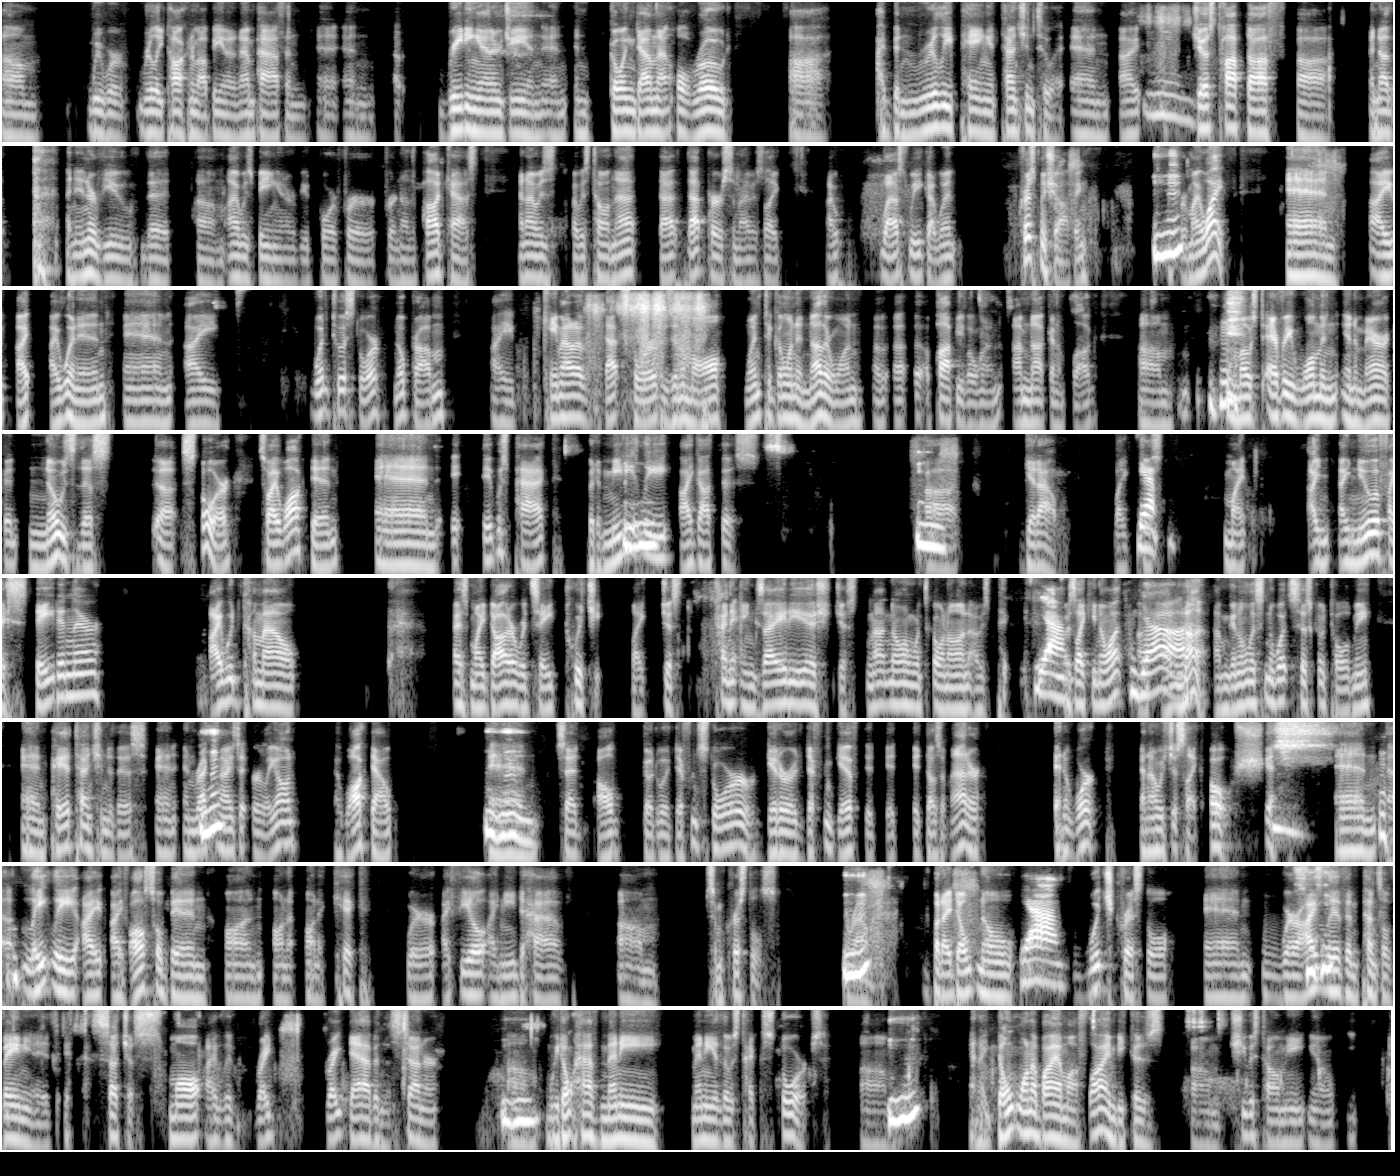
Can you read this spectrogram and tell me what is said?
um, we were really talking about being an empath and and, and uh, reading energy and and and going down that whole road. Uh, I've been really paying attention to it, and I mm. just hopped off uh, another an interview that um, I was being interviewed for for for another podcast, and I was I was telling that that that person I was like, I last week I went Christmas shopping mm-hmm. for my wife, and I I I went in and I went to a store, no problem. I came out of that store. It was in a mall went to go in another one, a, a, a popular one. I'm not going to plug. Um, most every woman in America knows this uh, store. So I walked in and it, it was packed, but immediately mm-hmm. I got this mm-hmm. uh, get out. Like, yeah, my, I, I knew if I stayed in there, I would come out, as my daughter would say, twitchy like just kind of anxiety-ish, just not knowing what's going on. I was yeah. I was like, you know what? Yeah. I, am not. I'm gonna listen to what Cisco told me and pay attention to this and and mm-hmm. recognize mm-hmm. it early on. I walked out mm-hmm. and said, I'll go to a different store or get her a different gift. It it, it doesn't matter. And it worked. And I was just like, oh shit. and uh, lately I I've also been on on a, on a kick where I feel I need to have um some crystals around, mm-hmm. but I don't know yeah. which crystal. And where I live in Pennsylvania, it's, it's such a small. I live right right dab in the center. Um, mm-hmm. Um, we don't have many many of those type of stores, um, mm-hmm. and I don't want to buy them offline because um, she was telling me, you know,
